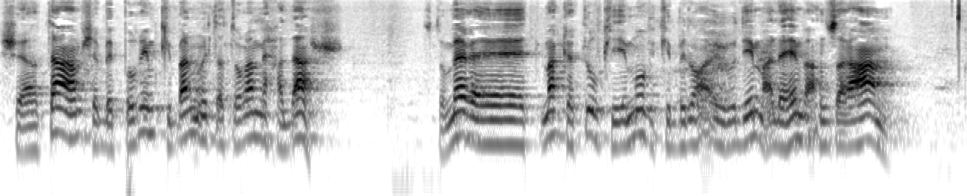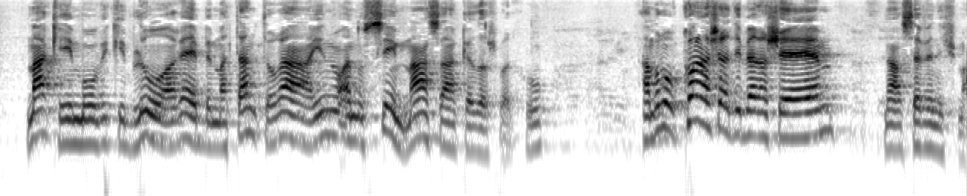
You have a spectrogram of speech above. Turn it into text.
שהטעם שבפורים קיבלנו את התורה מחדש. זאת אומרת, מה כתוב? קיימו וקיבלו היהודים עליהם ועל זרעם. מה קיימו וקיבלו? הרי במתן תורה היינו אנוסים, מה עשה הקדוש ברוך הוא? אמרו, כל אשר דיבר השם נעשה ונשמע.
